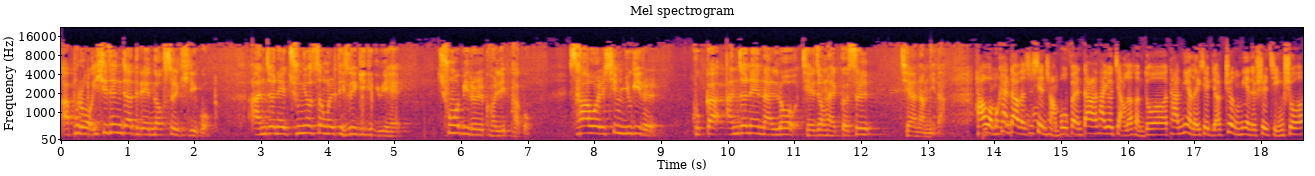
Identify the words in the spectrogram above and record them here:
앞으로 희생자들의 넋을 기리고 안전의 중요성을 되새기기 위해 충업일을 건립하고 4월 16일을 국가 안전의 날로 제정할 것을. 好，我们看到的是现场部分，当然他又讲了很多，他念了一些比较正面的事情，说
